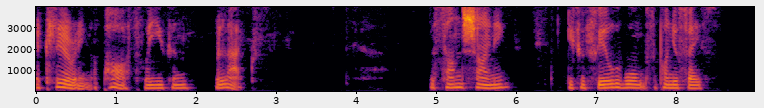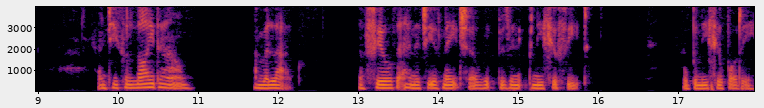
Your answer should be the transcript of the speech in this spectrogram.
a clearing, a path where you can relax. The sun's shining, you can feel the warmth upon your face, and you can lie down and relax and feel the energy of nature beneath your feet or beneath your body.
